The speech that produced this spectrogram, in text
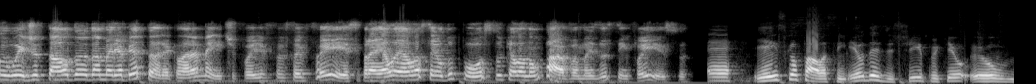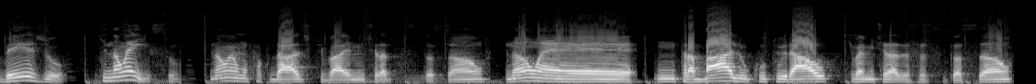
O edital do- da Maria Bethânia, claramente. Foi, foi, foi, foi esse. Pra ela, ela saiu do posto que ela não tava, mas assim, foi isso. É, e é isso que eu falo, assim, eu desisti porque eu, eu vejo que não é isso. Não é uma faculdade que vai me tirar dessa situação, não é um trabalho cultural que vai me tirar dessa situação,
